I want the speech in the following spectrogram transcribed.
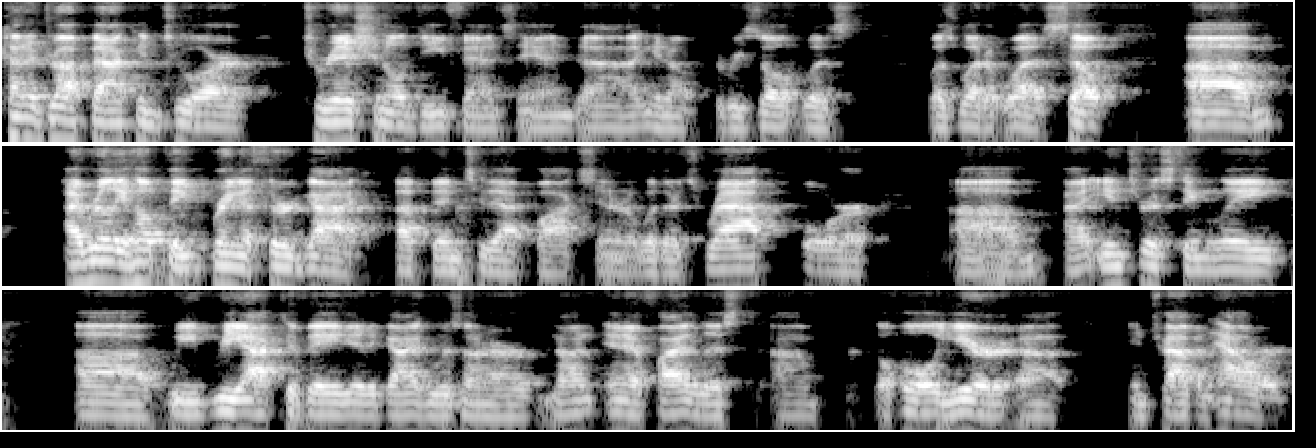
Kind of dropped back into our traditional defense, and uh, you know the result was was what it was. So um, I really hope they bring a third guy up into that box. I don't know whether it's Rapp or um, uh, interestingly, uh, we reactivated a guy who was on our non NFI list um, the whole year uh, in Travin Howard,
